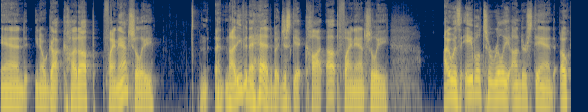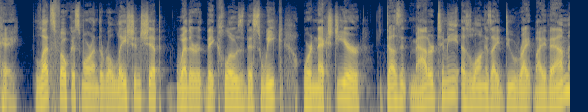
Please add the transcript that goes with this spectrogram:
and, you know, got caught up financially, not even ahead, but just get caught up financially, I was able to really understand okay, let's focus more on the relationship, whether they close this week or next year doesn't matter to me as long as I do right by them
